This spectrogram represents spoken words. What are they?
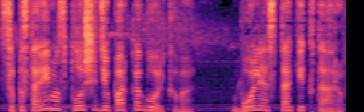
сопоставима с площадью парка Горького – более 100 гектаров.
